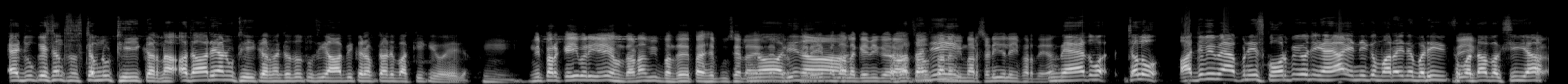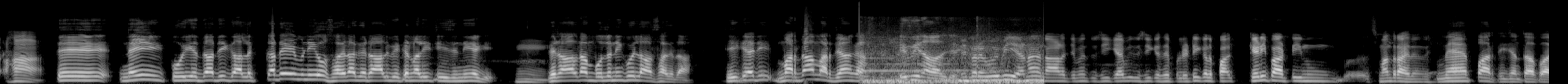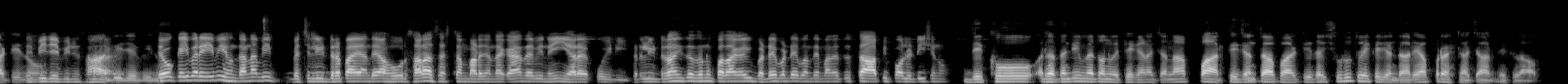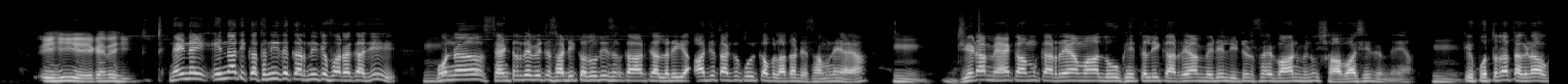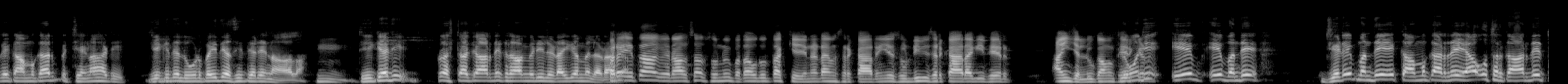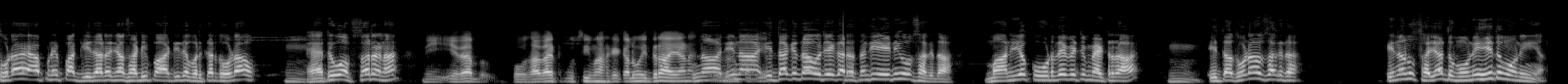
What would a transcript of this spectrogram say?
ਐਜੂਕੇਸ਼ਨ ਸਿਸਟਮ ਨੂੰ ਠੀਕ ਕਰਨਾ ਅਦਾਰਿਆਂ ਨੂੰ ਠੀਕ ਕਰਨਾ ਜਦੋਂ ਤੁਸੀਂ ਆਪ ਹੀ ਕਰਪਟ ਤੇ ਬਾਕੀ ਕੀ ਹੋਏਗਾ? ਹੂੰ ਨਹੀਂ ਪਰ ਕਈ ਵਾਰੀ ਇਹ ਹੁੰਦਾ ਨਾ ਵੀ ਬੰਦੇ ਪੈਸੇ ਪੂਸੇ ਲੈ ਨਾ ਜਾਂਦੇ ਫਿਰ ਇਹ। ਪਤਾ ਲੱਗੇ ਵੀ ਰਤਨ ਸਾਹਿਬ ਤਾਂ ਨਵੀਂ ਮਰਸਡੀ ਲਈ ਫਿਰਦੇ ਆ। ਮੈਂ ਤਾਂ ਚਲੋ ਅੱਜ ਵੀ ਮੈਂ ਆਪਣੀ ਸਕੋਰਪੀਓ 'ਚ ਆਇਆ ਇੰਨੀ ਕੁ ਮਹਾਰਾਜ ਨੇ ਬੜੀ ਸਵੱਧਾ ਬਖਸ਼ੀ ਆ। ਹਾਂ। ਤੇ ਨਹੀਂ ਕੋਈ ਇਦਾਂ ਦੀ ਗੱਲ ਕਦੇ ਵੀ ਨਹੀਂ ਹੋ ਸਕਦਾ ਗਿਰਾਲ ਵਿਕਣ ਵਾਲੀ ਚੀਜ਼ ਨਹੀਂ ਹੈਗੀ। ਗਿਰਾਲ ਦਾ ਮੁੱਲ ਨਹੀਂ ਕੋਈ ਲਾ ਸਕਦਾ। ਠੀਕ ਹੈ ਜੀ ਮਰਦਾ ਮਰ ਜਾਗਾ ਇਹ ਵੀ ਨਾਲ ਜੀ। ਨਹੀਂ ਪਰ ਉਹ ਵੀ ਹੈ ਨਾ ਨਾਲ ਜਿਵੇਂ ਤੁਸੀਂ ਕਿਹਾ ਵੀ ਤੁਸੀਂ ਕਿਸੇ ਪੋਲੀਟੀਕਲ ਕਿਹੜੀ ਪਾਰਟੀ ਨੂੰ ਸੰਬੰਧ ਰੱਖਦੇ ਹੋ ਤੁਸੀਂ? ਮੈਂ ਭਾਰਤੀ ਜਨਤਾ ਪਾਰਟੀ ਤੋਂ ਬੀਜੇਪੀ ਨੂੰ ਹਾਂ ਬੀਜੇਪੀ ਤੇ ਨੂੰ ਉਹ ਕਈ ਵਾਰ ਇਹ ਵੀ ਹੁੰਦਾ ਨਾ ਵੀ ਵਿੱਚ ਲੀਡਰ ਪਾਏ ਜਾਂਦੇ ਆ ਹੋਰ ਸਾਰਾ ਸਿਸਟਮ ਬਣ ਜਾਂਦਾ ਕਹਿੰਦਾ ਵੀ ਨਹੀਂ ਯਾਰ ਕੋਈ ਨਹੀਂ। ਫਿਰ ਲੀਡਰਾਂ ਦੀ ਤਾਂ ਤੁਹਾਨੂੰ ਪਤਾ ਹੈਗਾ ਵੀ ਵੱਡੇ ਵੱਡੇ ਬੰਦੇ ਮੰਨਦੇ ਤੁਸੀਂ ਤਾਂ ਆਪ ਹੀ ਪੋਲੀਟੀਸ਼ੀਅਨ ਹੋ। ਦੇਖੋ ਰਤਨ ਜੀ ਮੈਂ ਤੁਹਾਨੂੰ ਇੱਥੇ ਕਹਿਣਾ ਚਾਹੁੰਦਾ ਭਾਰਤੀ ਜਨਤਾ ਪਾਰਟੀ ਦਾ ਸ਼ੁਰੂ ਤੋਂ ਇੱਕ ਏਜੰਡਾ ਰਿਹਾ ਭ੍ਰਸ਼ਟਾਚਾਰ ਦੇ ਖਿਲਾਫ। ਇਹੀ ਇਹ ਕਹਿੰਦੇ ਸੀ। ਨਹੀਂ ਨਹੀਂ ਇਹਨਾਂ ਦੀ ਕਥਨੀ ਤੇ ਕਰਨੀ 'ਚ ਫ਼ਰਕ ਆ ਜੀ। ਹੁਣ ਸੈਂਟਰ ਦੇ ਵਿੱਚ ਸਾਡੀ ਕਦੋਂ ਦੀ ਸਰਕਾਰ ਚੱਲ ਰਹੀ ਆ ਅੱਜ ਤੱਕ ਕੋਈ ਘਪਲਾ ਤੁਹਾਡੇ ਸਾਹਮਣੇ ਆਇਆ? ਹੂੰ। ਜਿਹੜਾ ਮੈਂ ਕੰਮ ਕਰ ਰਿਹਾ ਵਾਂ ਲੋਕ ਹਿੱਤ ਲਈ ਕਰ ਰਿਹਾ ਮੇਰੇ ਲੀਡਰ ਸਾਹਿਬਾਨ ਮੈਨੂੰ ਸ਼ਾਬਾਸ਼ੀ ਦਿੰਦੇ ਆ। ਹੂੰ। ਕਿ ਪੁੱਤਰਾ ਤਗੜਾ ਹੋ ਕੇ ਕੰਮ ਕਰ ਪਿੱਛੇ ਨਾ ਹਟੀ। ਜੇ ਹੂੰ। ਕਿਤੇ ਲੋੜ ਪਈ ਤੇ ਅਸੀਂ ਤੇਰੇ ਨਾਲ ਆ। ਹੂੰ। ਠੀਕ ਹੈ ਜੀ? ਭ੍ਰਸ਼ਟਾਚਾਰ ਦੇ ਖਿਲਾਫ ਮੇਰੀ ਲੜਾਈ ਆ ਮੈਂ ਪਰ ਲੜਾਂਗਾ ਇਹ ਤਾਂ ਰਾਲ ਸਾਹਿਬ ਤੁਹਾਨੂੰ ਵੀ ਪਤਾ ਉਦੋਂ ਤੱਕ ਹੀ ਜਿੰਨਾ ਟਾਈਮ ਸਰਕਾਰ ਨਹੀਂ ਹੈ ਤੁਹਾਡੀ ਵੀ ਸਰਕਾਰ ਆ ਗਈ ਫਿਰ ਆਈ ਚੱਲੂ ਕੰਮ ਫਿਰ ਕਿਉਂ ਜੀ? ਇਹ ਇਹ ਬੰਦੇ ਜਿਹੜੇ ਬੰਦੇ ਇਹ ਕੰਮ ਕਰ ਰਹੇ ਆ ਉਹ ਸਰਕਾਰ ਦੇ ਥੋੜਾ ਆਪਣੇ ਭਾਗੀਦਾਰ ਜਾਂ ਸਾਡੀ ਪਾਰਟੀ ਦੇ ਵਰਕਰ ਥੋੜਾ ਹੈ। ਤੇ ਉਹ ਅਫਸਰ ਹੈ ਨਾ। ਨਹੀਂ ਇਹਦਾ ਹੋ ਸਕਦਾ ਟੂਸੀ ਮਾਰ ਕੇ ਕੱਲੋਂ ਇੱਧਰ ਆ ਜਾਣਾ। ਨਾ ਜੀ ਨਾ ਇਦਾਂ ਕਿਦਾਂ ਹੋ ਜਾਏਗਾ ਰਤਨ ਜੀ ਇਹ ਨਹੀਂ ਹੋ ਸਕਦਾ। ਮੰਨ ਲਿਓ ਕੋਰਟ ਦੇ ਵਿੱਚ ਮੈਟਰ ਆ। ਹੂੰ। ਇਦਾਂ ਥੋੜਾ ਹੋ ਸਕਦਾ। ਇਹਨਾਂ ਨੂੰ ਸਜ਼ਾ ਦਿਵਾਉਣੀ ਹੀ ਦਿਵਾਉਣੀ ਆ।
